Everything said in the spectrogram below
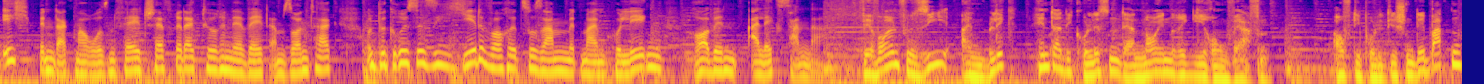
Ich bin Dagmar Rosenfeld, Chefredakteurin der Welt am Sonntag und begrüße Sie jede Woche zusammen mit meinem Kollegen Robin Alexander. Wir wollen für Sie einen Blick hinter die Kulissen der neuen Regierung werfen. Auf die politischen Debatten,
